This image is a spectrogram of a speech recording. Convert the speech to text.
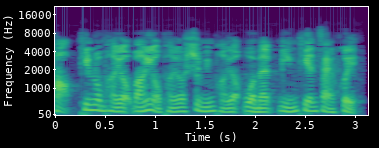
好，听众朋友、网友朋友、市民朋友，我们明天再会。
